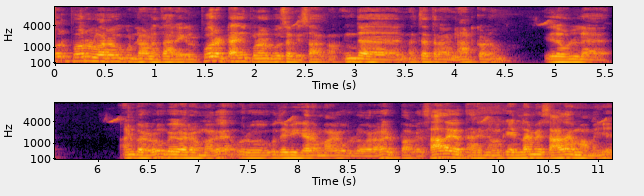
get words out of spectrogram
ஒரு பொருள் வரவுக்கு உண்டான தாரைகள் பூரட்டாதி புனர்பூச விசாகம் இந்த நட்சத்திர நாட்களும் இதில் உள்ள அன்பர்களும் உபயோகரமாக ஒரு உதவிகரமாக உள்ளவராக இருப்பாங்க சாதக தாரை நமக்கு எல்லாமே சாதகம் அமைய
